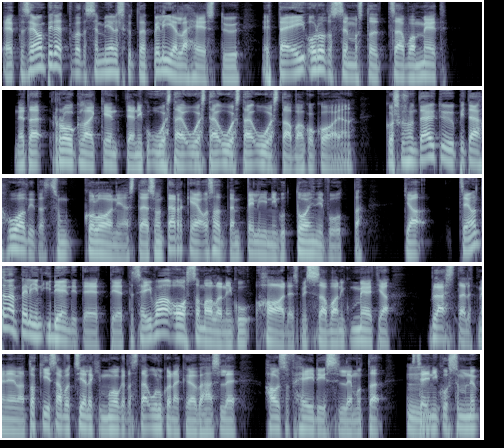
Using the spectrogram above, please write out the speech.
Että se on pidettävä tässä mielessä, kun tätä peliä lähestyy, että ei odota semmoista, että sä vaan meet näitä roguelike-kenttiä niin kuin uudestaan ja uudestaan ja uudestaan ja uudestaan vaan koko ajan. Koska sun täytyy pitää huolta tästä sun koloniasta, ja se on tärkeä osa tämän pelin niin kuin toimivuutta. Ja se on tämän pelin identiteetti, että se ei vaan ole samalla niin kuin Hades, missä sä vaan niin kuin meet ja blästäilet menemään. Toki sä voit sielläkin muokata sitä ulkonäköä vähän sille House of Hadesille, mutta mm. se ei niin kuin semmoinen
